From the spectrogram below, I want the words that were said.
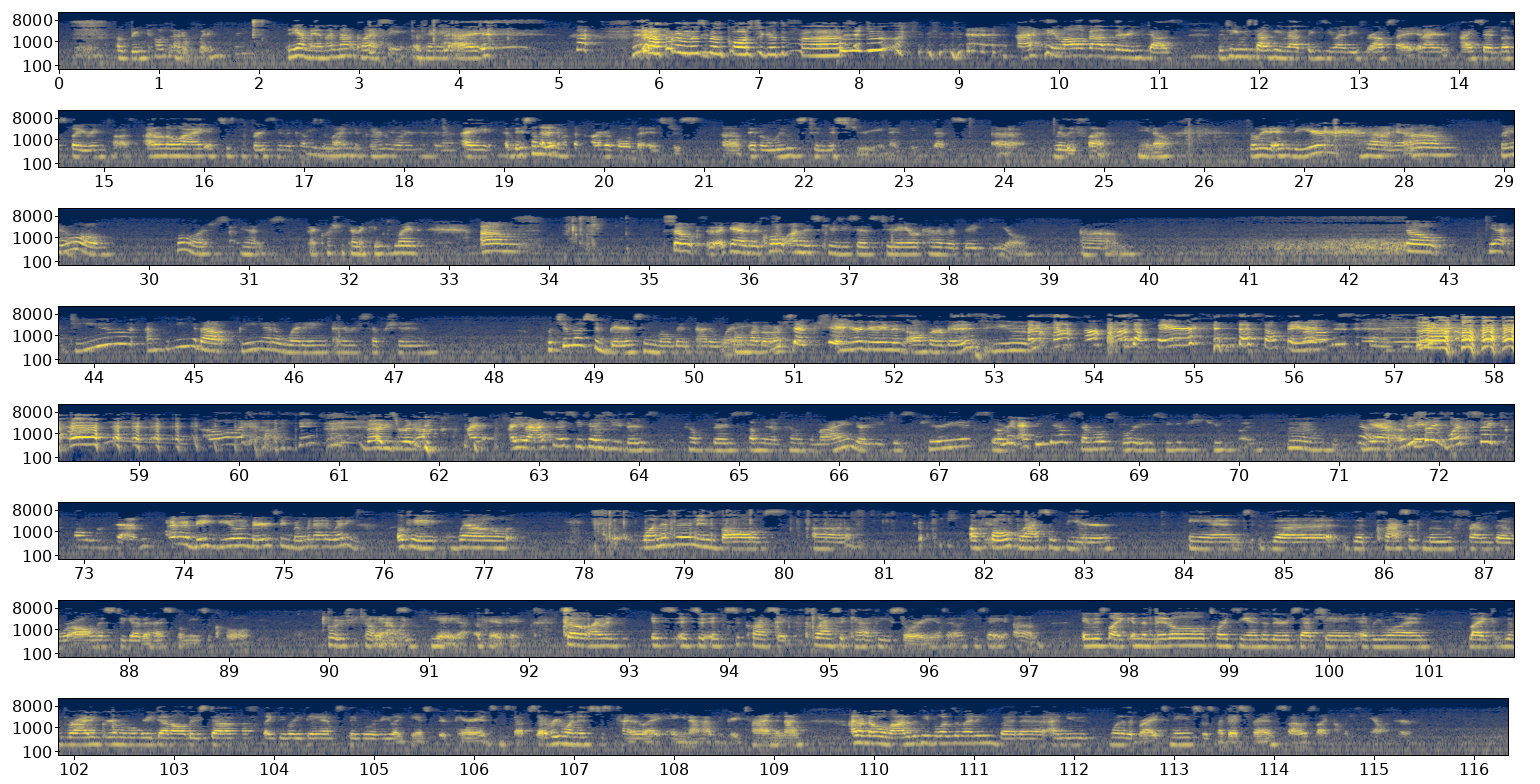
A ring toss at a wedding party? yeah, man, I'm not classy. Okay, I. Catherine Elizabeth Costa get the first. I am all about the ring toss. The team was talking about things you want to do for offsite, and I, I said, let's play ring toss. I don't know why, it's just the first thing that comes to mind. the carnival. I remember that. I there's something about the carnival that is just uh, it alludes to mystery, and I think that's uh, really fun. You know. It's only the end of the year. Oh yeah. Um, but yeah. Cool. Cool. I just yeah, just, that question kind of came to mind. Um, so again, the quote on this koozie says, "Today we're kind of a big deal." Um, so yeah, do you? I'm thinking about being at a wedding, at a reception. What's your most embarrassing moment at a wedding? Oh my gosh. Reception. You're doing this on purpose. You. That's not fair. That's not fair. oh my gosh. Maddie's ready. I, are you asking this because you, there's couple- there's something that's coming to mind, or are you just curious? Or? I mean, I think you have several stories, so you can just choose one. Hmm. Yeah. Yeah, okay. Just like what's like All of them. kind of a big deal, embarrassing moment at a wedding. Okay, well, one of them involves um, a full glass of beer and the the classic move from the "We're All in This Together" High School Musical. Oh, you should tell me that one. Yeah, yeah. Okay, okay. So I was. It's it's it's a classic classic Kathy story, as I like to say. Um, it was like in the middle, towards the end of the reception. Everyone, like the bride and groom, have already done all their stuff. Like they've already danced. They've already like danced with their parents and stuff. So everyone is just kind of like hanging out, having a great time. And I'm. I don't know a lot of the people at the wedding, but uh, I knew one of the bridesmaids was my best friend, so I was like, I'm gonna hang out with her.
